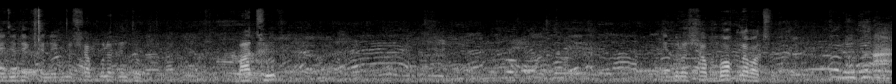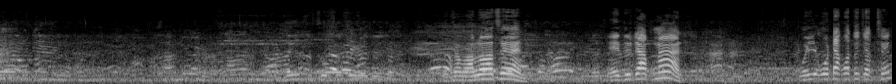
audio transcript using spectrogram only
এই যে দেখছেন, এগুলো সবগুলো কিন্তু বাছুর। এগুলো সব বকলা বাছুর। এটা ভালো আছেন? এই দুইটা আপনার? ওই ওটা কত চাচ্ছেন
